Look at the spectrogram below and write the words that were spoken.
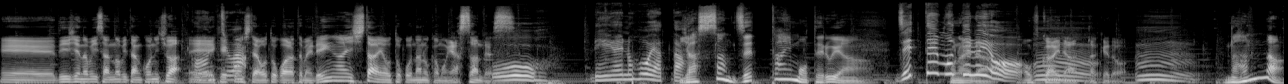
えー、DJ のびさんのびたんこんにちは。こえー結婚したい男改め恋愛したい男なのかもやっさんです。恋愛の方やった。やっさん絶対モテるやん。絶対持ってるよ。オフ会であったけど、うん、うん。なんな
